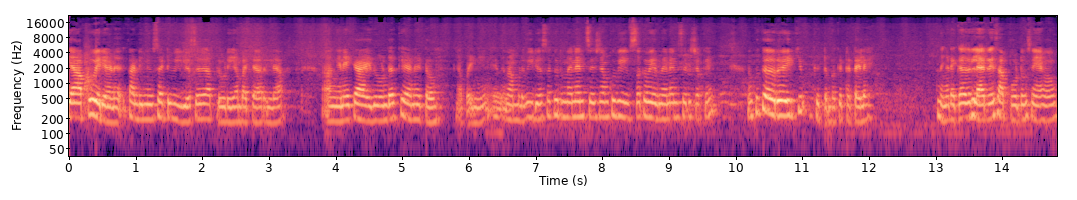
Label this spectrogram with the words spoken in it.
ഗ്യാപ്പ് വരികയാണ്. കണ്ടിന്യൂസ് ആയിട്ട് വീഡിയോസ് അപ്ലോഡ് ചെയ്യാൻ പറ്റാറില്ല. അങ്ങനെയൊക്കെ ആയതുകൊണ്ടൊക്കെയാണ് കേട്ടോ അപ്പോൾ ഇനി നമ്മൾ വീഡിയോസ് ഒക്കെ ഇടുന്നതിനനുസരിച്ച് നമുക്ക് വ്യൂസ് ഒക്കെ വരുന്നതിനനുസരിച്ചൊക്കെ നമുക്ക് കയറുമായിരിക്കും കിട്ടുമ്പോൾ കിട്ടട്ടെ അല്ലേ? നിങ്ങളുടെയൊക്കെ എല്ലാവരുടെയും സപ്പോർട്ടും സ്നേഹവും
